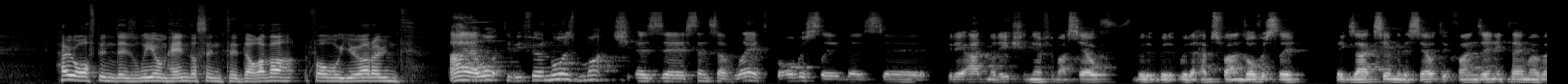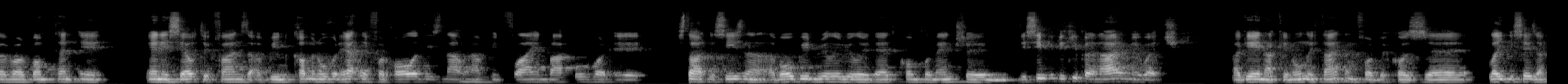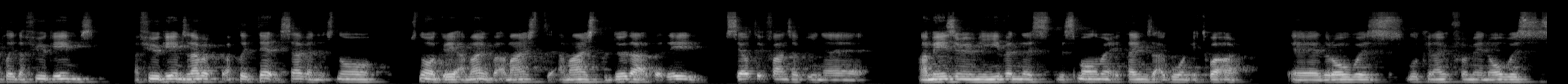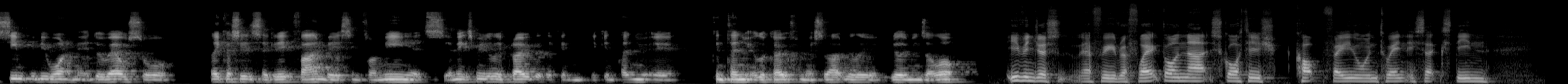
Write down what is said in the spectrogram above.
How often does Liam Henderson to deliver follow you around? Aye, a lot to be fair. Not as much as uh, since I've left, but obviously there's uh, great admiration there for myself with, with, with, the Hibs fans. Obviously, the exact same with the Celtic fans. Anytime I've ever bumped into any Celtic fans that have been coming over to Italy for holidays and that, when I've been flying back over to start the season, I've all been really, really dead complimentary. And they seem to be keeping an eye on me, which again I can only thank them for because, uh, like you says, I played a few games a few games. and I I played 37. It's no it's not a great amount, but I managed to, I managed to do that. But they Celtic fans have been uh, amazing with me. Even this the small amount of times that I go onto Twitter, uh, they're always looking out for me and always seem to be wanting me to do well. So, like I said, it's a great fan base, and for me, it's it makes me really proud that they can they continue to continue to look out for me. So that really really means a lot. Even just if we reflect on that Scottish Cup final in 2016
